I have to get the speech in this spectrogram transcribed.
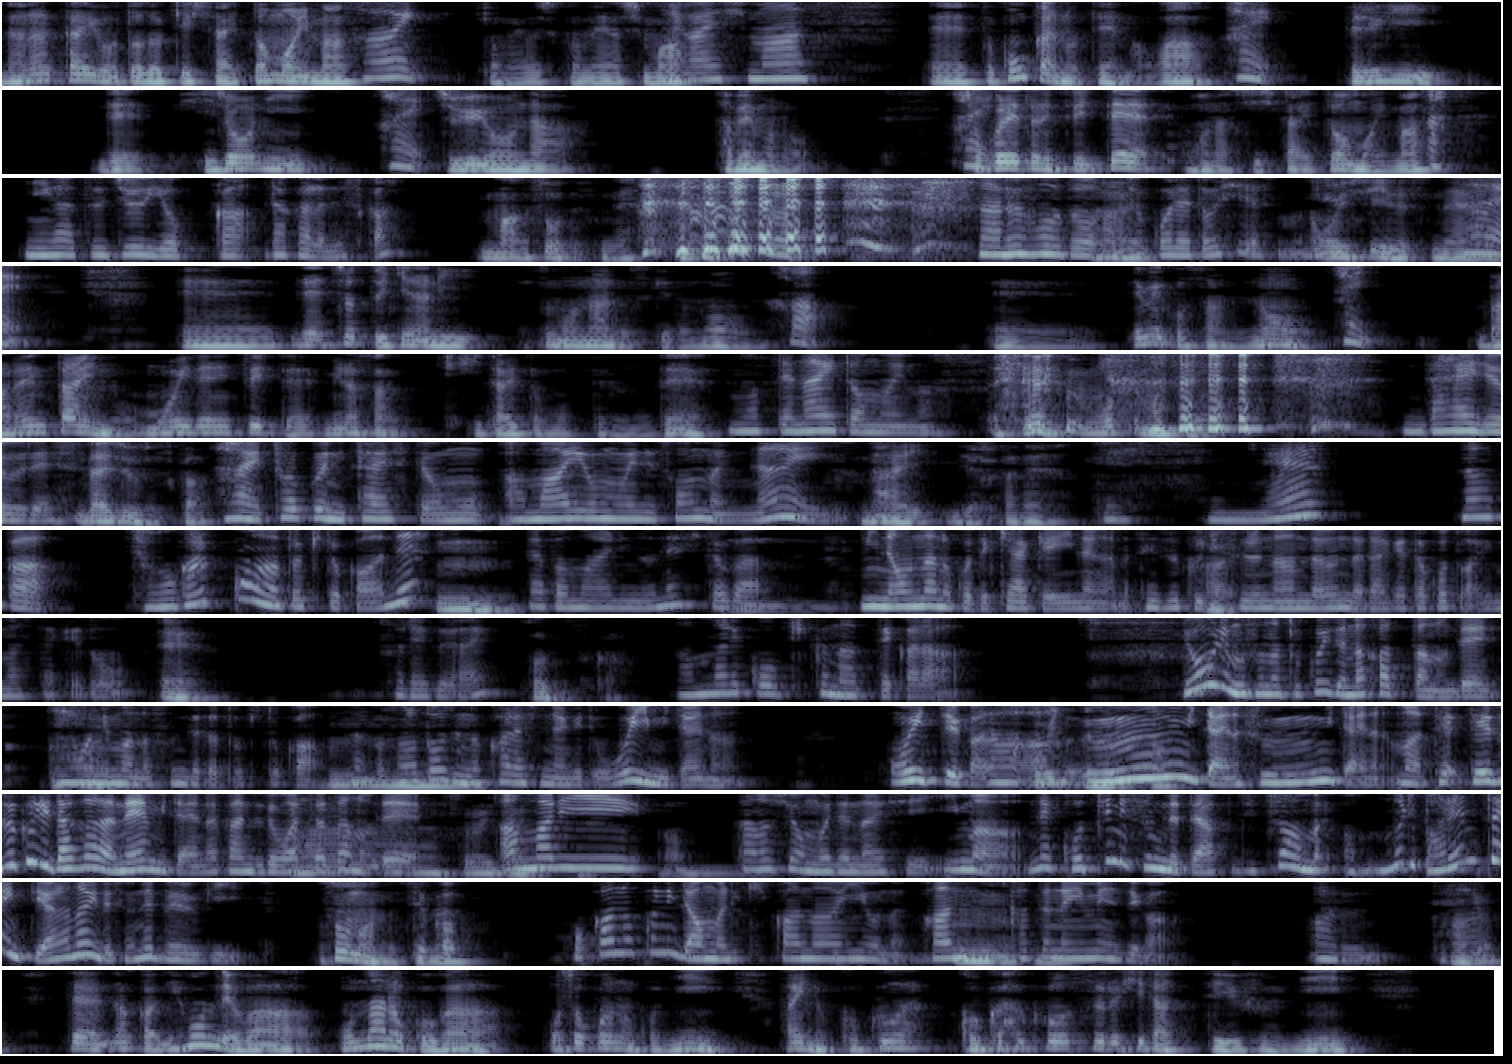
7回をお届けしたいと思います。はい。今日もよろしくお願いしおます。願いします。えっ、と、今回のテーマは、はい。ベルギーで非常にはい。重要な食べ物、チはいョコ。レートについてお話ししたいと思います。2月14日だからですか？まあ、そうですね。なるほど、はいチョコレート美味しいですもんね。美味い。しいですね。はい。えーで、ちょっといきなり質問なんですけども、は。えー、ゆめこさんのはい。バレンタインの思い出について皆さん聞きたいと思ってるので、持ってないと思います。持ってますよ。大丈夫です。大丈夫ですか？はい。特に対して甘い思い出そんなにないないですかね。ですね。なんか、小学校の時とかはね、うん。やっぱ周りのね、人が、みんな女の子でキャーキャー言いながら手作りするなんだうんだであげたことありましたけど、ええ、それぐらい？そうですか。あんまりこう大きくなってから、料理もそんな得意じゃなかったので、日本にまだ住んでた時とか、はいなんかその当時の彼氏にあげて、おいみたいな。おいっていうかな、あうーんみたいな、ふーんみたいな。まあ手手作りだからね、みたいな感じで終わっちゃったのであー、それは痛いですあんまり楽しい思い出ないし、今ね、こっちに住んでて、実はあんまり、あんまりバレンタインってやらないですよね、ベルギー。そうなんですよね。てか、他の国であんまり聞かないような感じ、うん勝手なイメージがあるんですよ。はい。で、なんか日本では女の子が男の子に愛の告白告白をする日だっていう風に、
